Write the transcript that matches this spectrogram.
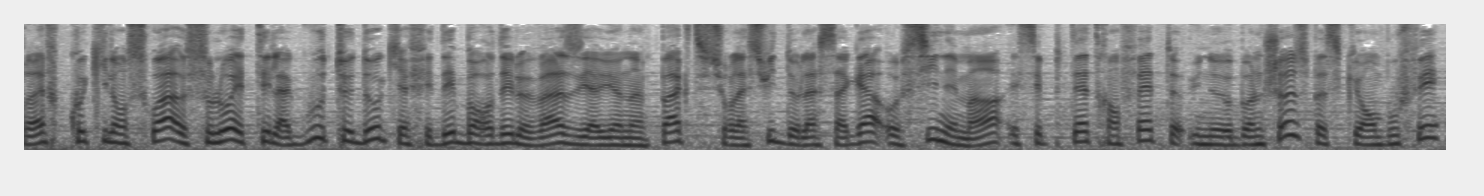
Bref, quoi qu'il en soit, Solo était la goutte d'eau qui a fait déborder le vase et a eu un impact sur la suite de la saga au cinéma. Et c'est peut-être en fait une bonne chose parce qu'on bouffait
